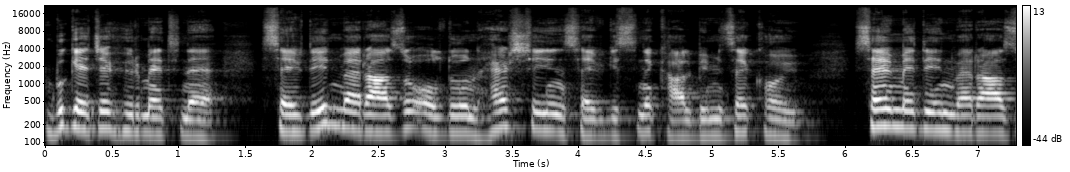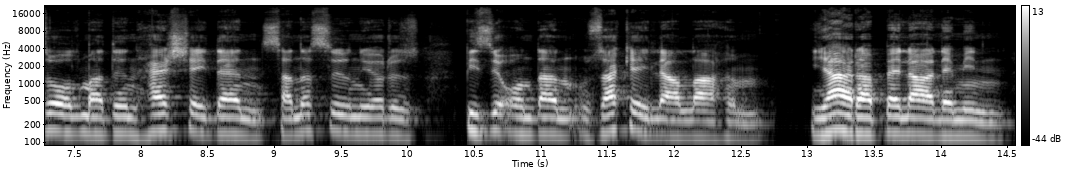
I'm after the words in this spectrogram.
bu gece hürmetine sevdiğin ve razı olduğun her şeyin sevgisini kalbimize koy. Sevmediğin ve razı olmadığın her şeyden sana sığınıyoruz. Bizi ondan uzak eyle Allah'ım. Ya Rabbel Alemin,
